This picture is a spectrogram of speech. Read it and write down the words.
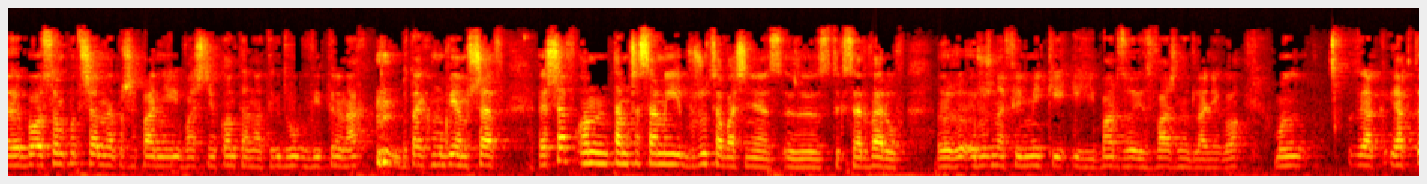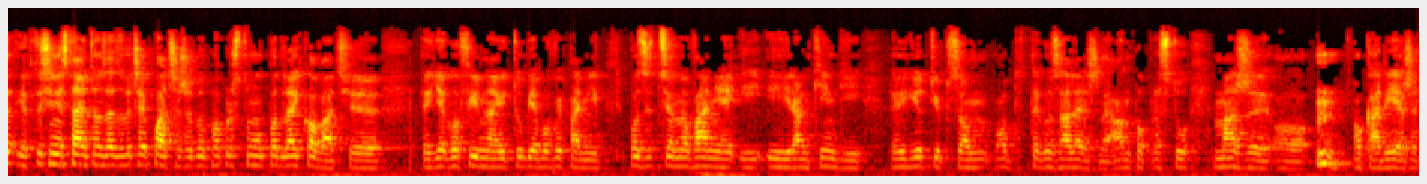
Y, Bo są potrzebne, proszę Pani, właśnie konta na tych dwóch witrynach, bo tak jak mówiłem, szef, szef on tam czasami wrzuca właśnie z, z tych serwerów różne filmiki i bardzo jest ważne dla niego, on, jak, jak, to, jak to się nie stanie, to zazwyczaj płacze, żeby po prostu mu podlajkować y, jego film na YouTubie, bo wie Pani, pozycjonowanie i, i rankingi y, YouTube są od tego zależne, a on po prostu marzy o, o karierze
